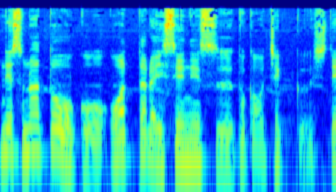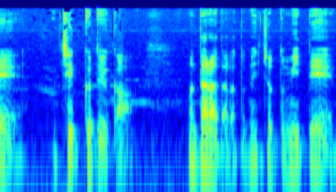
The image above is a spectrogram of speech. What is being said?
で、その後、こう、終わったら SNS とかをチェックして、チェックというか、まあ、だらだらとね、ちょっと見て、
